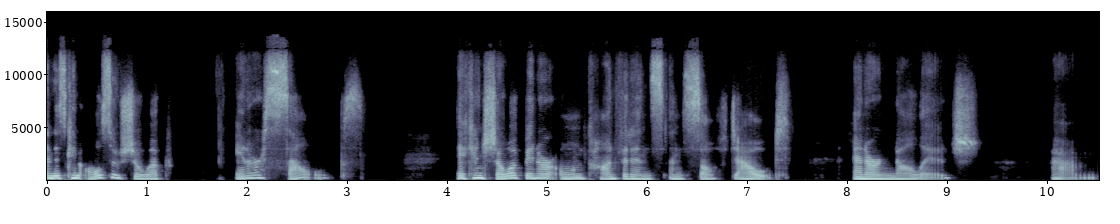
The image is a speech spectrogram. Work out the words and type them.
And this can also show up in ourselves. It can show up in our own confidence and self doubt and our knowledge. Um,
